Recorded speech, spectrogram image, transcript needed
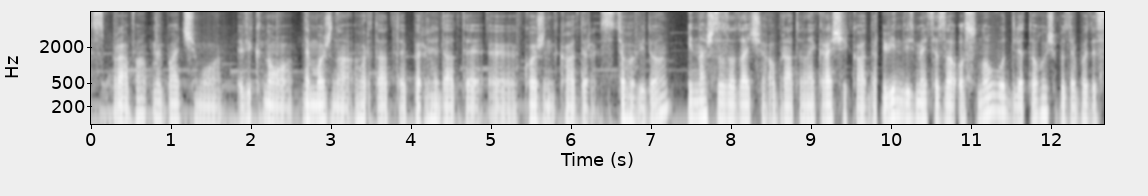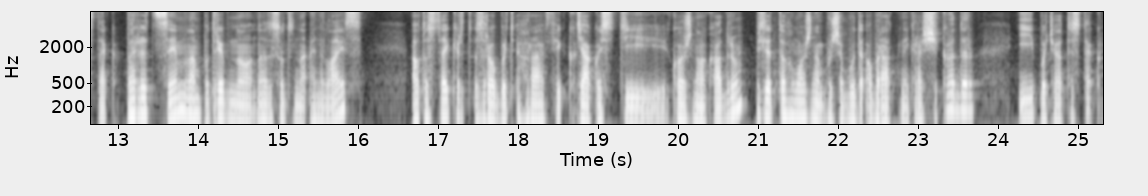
Справа ми бачимо вікно, де можна гортати, переглядати е, кожен кадр з цього відео. І наша задача обрати найкращий кадр. Він візьметься за основу для того, щоб зробити стек. Перед цим нам потрібно натиснути на Analyze. AutoStackerd зробить графік якості кожного кадру. Після того можна вже буде обрати найкращий кадр і почати стек.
